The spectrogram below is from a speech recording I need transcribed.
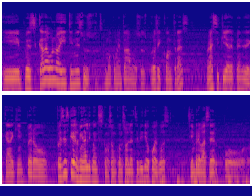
Y pues cada uno ahí tiene sus, como comentábamos, sus pros y contras. Ahora sí que ya depende de cada quien, pero pues es que al final de cuentas como son consolas de videojuegos, siempre va a ser por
